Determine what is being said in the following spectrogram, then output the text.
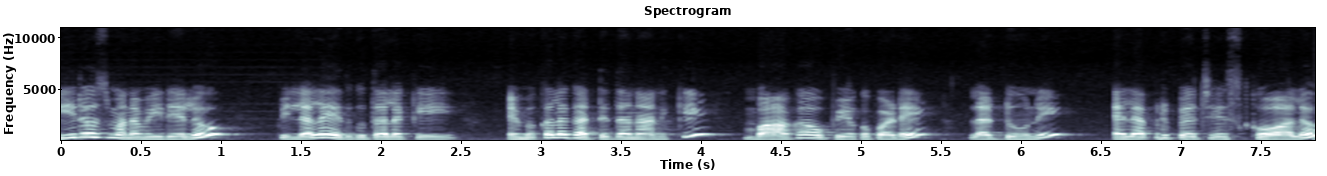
ఈరోజు మన వీడియోలో పిల్లల ఎదుగుదలకి ఎముకల గట్టిదనానికి బాగా ఉపయోగపడే లడ్డూని ఎలా ప్రిపేర్ చేసుకోవాలో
